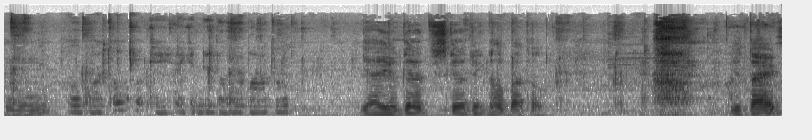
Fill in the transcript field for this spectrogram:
hmm Whole bottle? Okay, I can do the whole bottle. Yeah, you're gonna just gonna drink the whole bottle. You tired?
